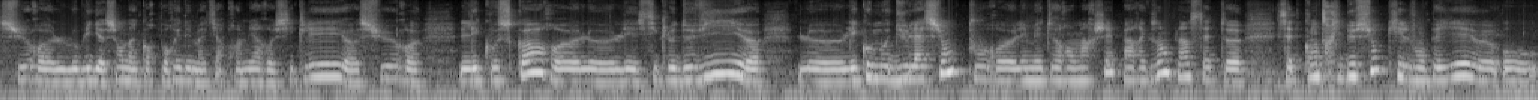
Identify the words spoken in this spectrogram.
sur euh, l'obligation d'incorporer des matières premières recyclées, sur l'éco-score, les cycles de vie, l'éco-modulation pour les metteurs en marché, par exemple, hein, cette, cette contribution qu'ils vont payer au,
